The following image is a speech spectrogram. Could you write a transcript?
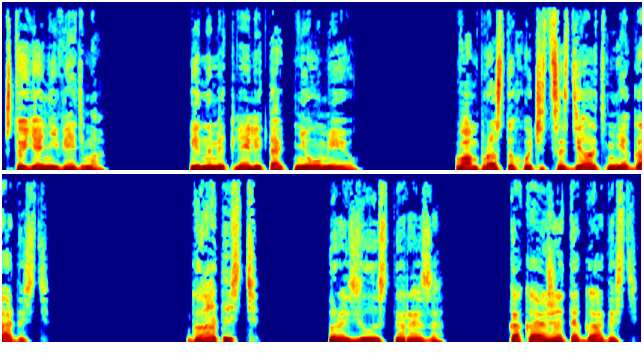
«что я не ведьма и на метле летать не умею. Вам просто хочется сделать мне гадость. «Гадость?» — поразилась Тереза. «Какая же это гадость?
